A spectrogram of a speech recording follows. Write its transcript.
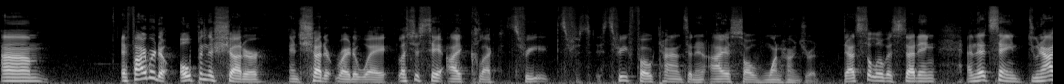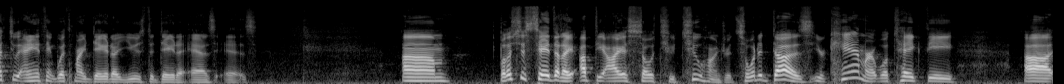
Um, if I were to open the shutter and shut it right away, let's just say I collect three, th- three photons in an ISO of 100. That's the lowest setting, and that's saying do not do anything with my data, use the data as is. Um, but let's just say that I up the ISO to 200. So what it does, your camera will take the, uh,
